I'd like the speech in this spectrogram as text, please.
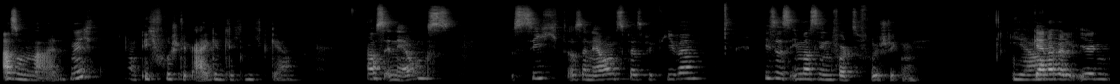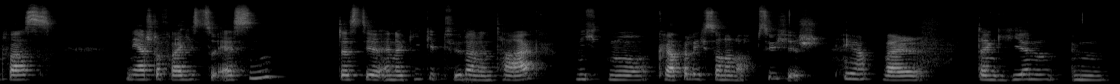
Also nein. Nicht? Ich frühstücke eigentlich nicht gern. Aus Ernährungssicht, aus Ernährungsperspektive ist es immer sinnvoll zu frühstücken. Ja. Generell irgendwas Nährstoffreiches zu essen, das dir Energie gibt für deinen Tag nicht nur körperlich, sondern auch psychisch. Ja. Weil dein Gehirn im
